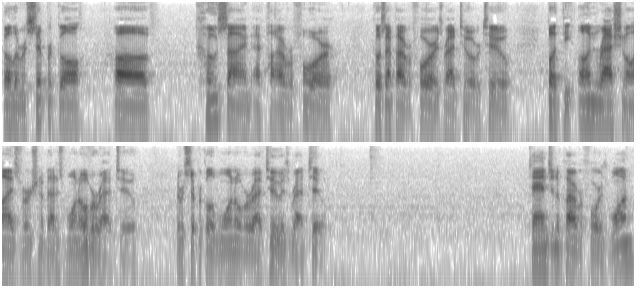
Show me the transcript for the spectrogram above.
well, the reciprocal of cosine at pi over 4 cosine pi over 4 is rad 2 over 2, but the unrationalized version of that is 1 over rad 2. The reciprocal of 1 over rad 2 is rad 2. Tangent of pi over 4 is 1.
